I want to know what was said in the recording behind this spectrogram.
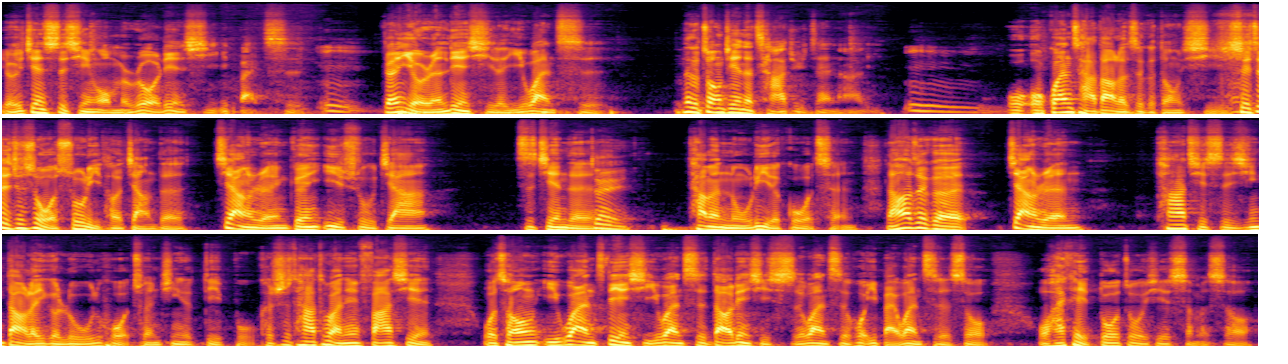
有一件事情，我们如果练习一百次，嗯，跟有人练习了一万次，那个中间的差距在哪里？嗯，我我观察到了这个东西，所以这就是我书里头讲的匠人跟艺术家之间的对他们努力的过程。然后这个匠人他其实已经到了一个炉火纯青的地步，可是他突然间发现，我从一万练习一万次到练习十万次或一百万次的时候，我还可以多做一些什么时候，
